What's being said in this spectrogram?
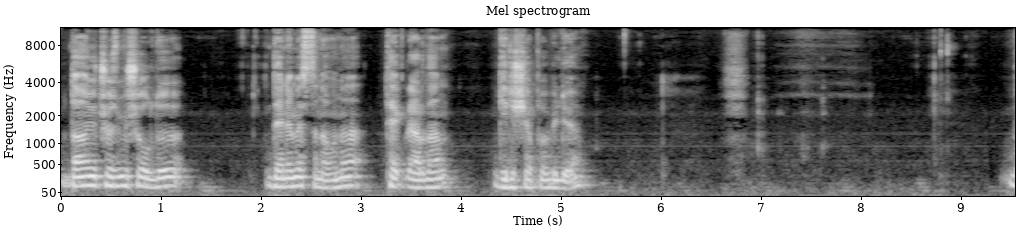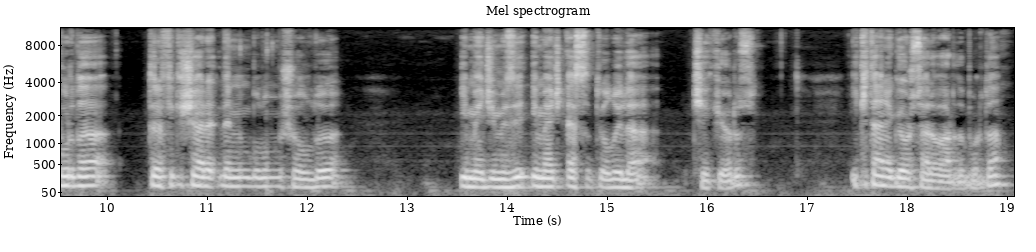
daha önce çözmüş olduğu deneme sınavına tekrardan giriş yapabiliyor. Burada trafik işaretlerinin bulunmuş olduğu imajimizi image asset yoluyla çekiyoruz. İki tane görsel vardı burada.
